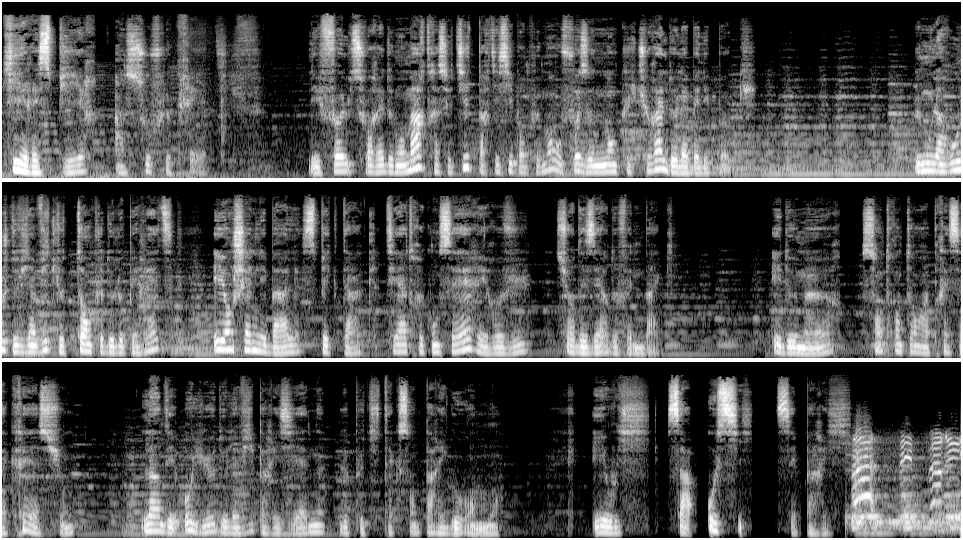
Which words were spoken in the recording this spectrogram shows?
qui y respirent un souffle créatif. Les folles soirées de Montmartre, à ce titre, participent amplement au foisonnement culturel de la belle époque. Le Moulin Rouge devient vite le temple de l'opérette et enchaîne les balles, spectacles, théâtres-concerts et revues sur des airs d'Offenbach. Et demeure, 130 ans après sa création, l'un des hauts lieux de la vie parisienne, le petit accent parigot en moins. Et oui, ça aussi, c'est Paris. C'est Paris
